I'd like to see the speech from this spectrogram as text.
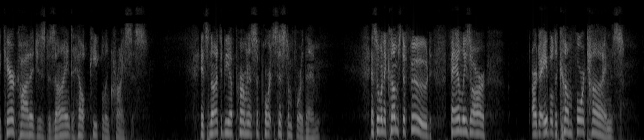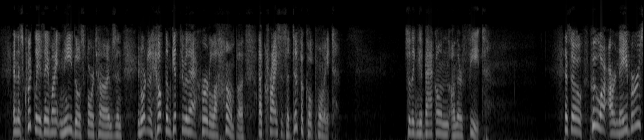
The Care Cottage is designed to help people in crisis. It's not to be a permanent support system for them. And so when it comes to food, families are, are able to come four times and as quickly as they might need those four times, and in order to help them get through that hurdle, a hump, a, a crisis, a difficult point, so they can get back on, on their feet. And so, who are our neighbors?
